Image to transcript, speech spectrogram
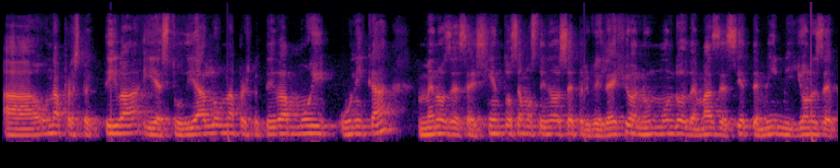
una perspectiva y estudiarlo, una perspectiva muy única. Menos de 600 hemos tenido ese privilegio en un mundo de más de 7 mil millones de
